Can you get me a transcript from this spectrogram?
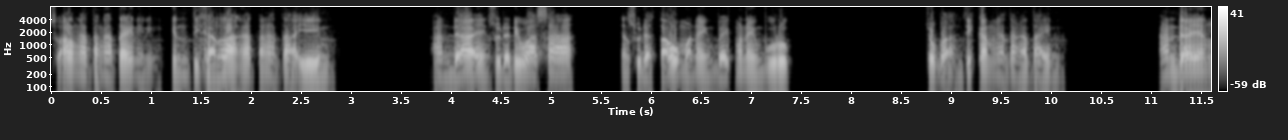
soal ngata-ngatain ini. Hentikanlah ngata-ngatain. Anda yang sudah dewasa, yang sudah tahu mana yang baik, mana yang buruk, coba hentikan ngata-ngatain. Anda yang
